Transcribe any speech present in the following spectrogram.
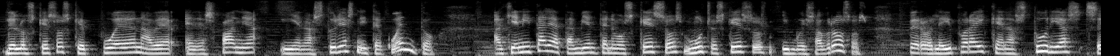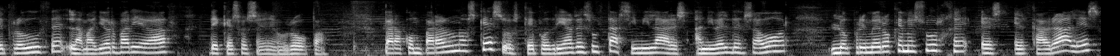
de los quesos que pueden haber en España y en Asturias ni te cuento. Aquí en Italia también tenemos quesos, muchos quesos y muy sabrosos, pero leí por ahí que en Asturias se produce la mayor variedad de quesos en Europa. Para comparar unos quesos que podrían resultar similares a nivel de sabor, lo primero que me surge es el cabrales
